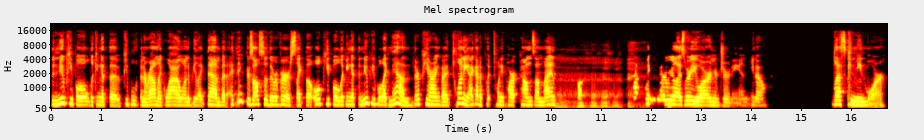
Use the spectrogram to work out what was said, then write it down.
the new people looking at the people who've been around, like, wow, I want to be like them. But I think there's also the reverse, like the old people looking at the new people, like, man, they're PRing by 20. I got to put 20 par- pounds on my you got to realize where you are in your journey, and you know, less can mean more.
